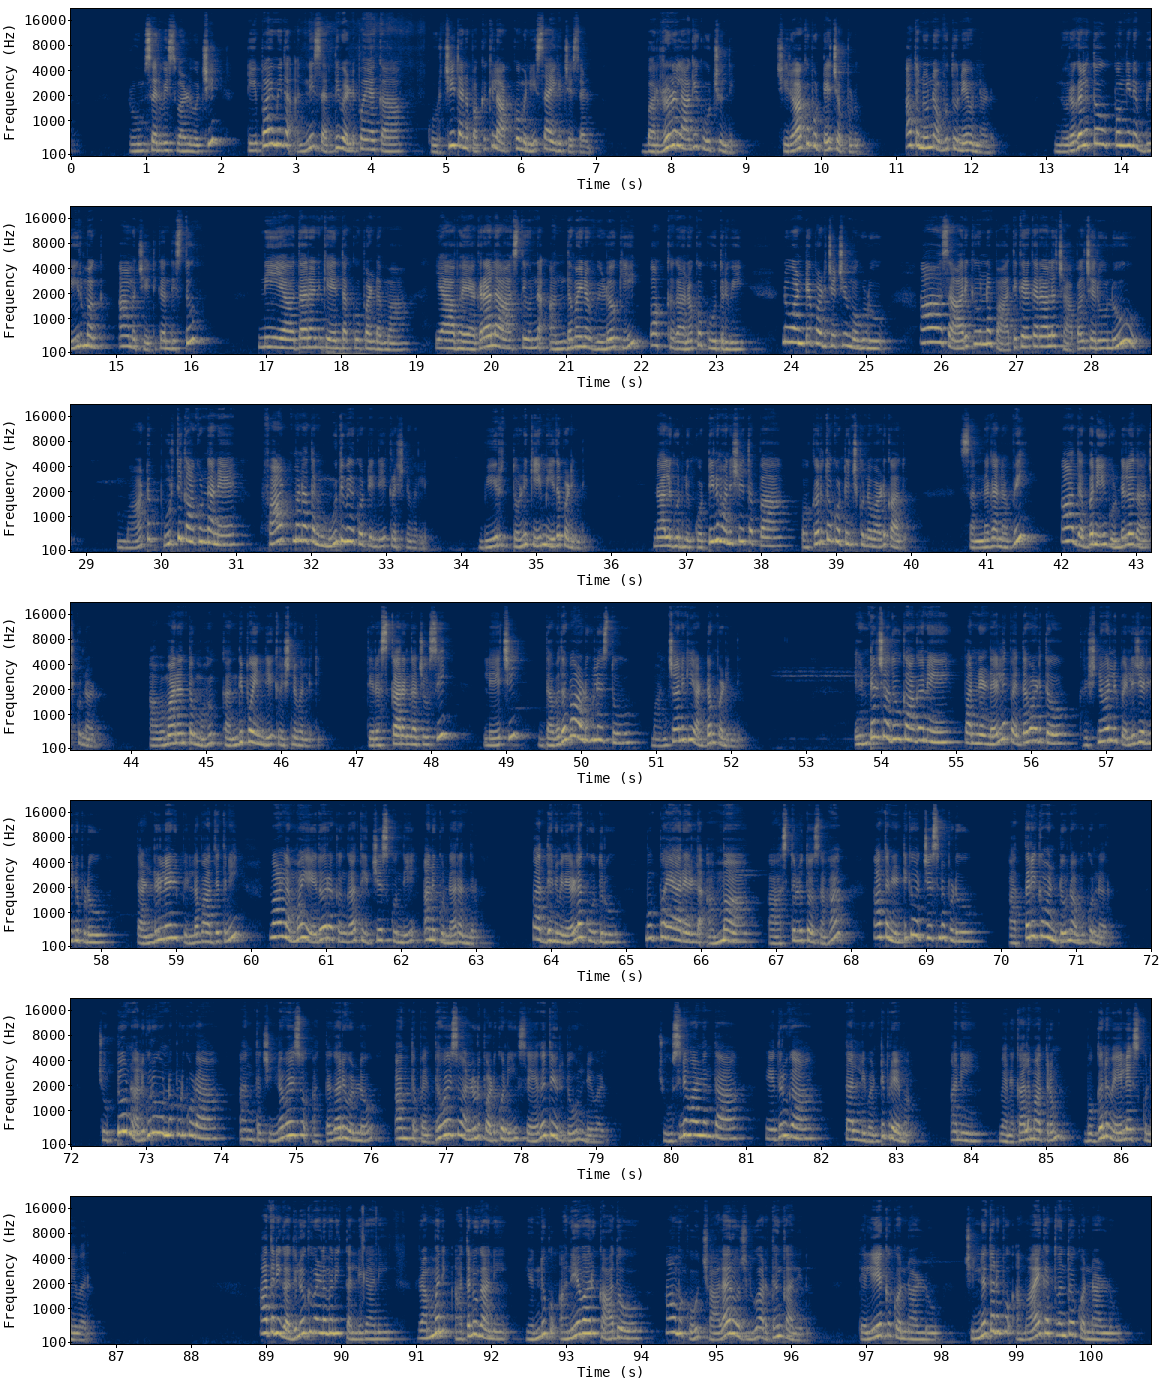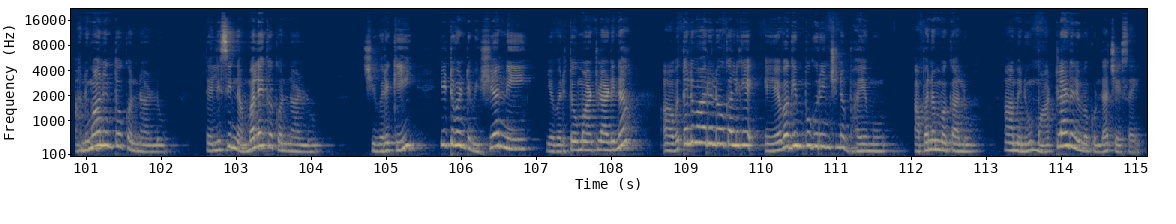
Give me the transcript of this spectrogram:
రూమ్ సర్వీస్ వాళ్ళు వచ్చి టీపాయ్ మీద అన్నీ సర్ది వెళ్ళిపోయాక కుర్చీ తన పక్కకి లాక్కోమని సాయిగ చేశాడు. బర్రున లాగి కూర్చుంది. చిరాకు పుట్టే చప్పుడు. అతను నవ్వుతూనే ఉన్నాడు. నురగలతో ఉప్పొంగిన బీర్ మగ్ ఆమె చేతికి అందిస్తూ నీ అవతారానికి ఏం తక్కువ పండమ్మా? యాభై ఎకరాల ఆస్తి ఉన్న అందమైన విడోకి ఒక్కగానొక్క కూతురివి. నువ్వంటే పడిచొచ్చే మొగుడు. ఆ సారికి ఉన్న పాతికెకరాల చేపల చెరువులు. మాట పూర్తి కాకుండానే ఫాట్మన్ అతను మూతి మీద కొట్టింది కృష్ణవల్లి బీర్ తొణికి మీద పడింది. నలుగురిని కొట్టిన మనిషే తప్ప ఒకరితో కొట్టించుకున్నవాడు కాదు. సన్నగా నవ్వి ఆ దెబ్బని గుండెలో దాచుకున్నాడు. అవమానంతో మొహం కందిపోయింది కృష్ణవల్లికి. తిరస్కారంగా చూసి లేచి దబదబా అడుగులేస్తూ మంచానికి అడ్డం పడింది. ఇంటర్ చదువు కాగానే పన్నెండేళ్ళ పెద్దవాడితో కృష్ణవల్లి పెళ్ళి జరిగినప్పుడు తండ్రి లేని పిల్ల బాధ్యతని వాళ్ళమ్మ ఏదో రకంగా తీర్చేసుకుంది అనుకున్నారు అందరూ పద్దెనిమిదేళ్ళ కూతురు ముప్పై ఆరేళ్ళ అమ్మ ఆస్తులతో సహా అతని ఇంటికి వచ్చేసినప్పుడు అత్తరికం అంటూ నవ్వుకున్నారు. చుట్టూ నలుగురు ఉన్నప్పుడు కూడా అంత చిన్న వయసు అత్తగారి ఒళ్ళో అంత పెద్ద వయసు అల్లుడు పడుకొని సేద తీరుతూ ఉండేవాడు. చూసిన వాళ్ళంతా ఎదురుగా తల్లి వంటి ప్రేమ అని వెనకాల మాత్రం బుగ్గన వేలేసుకునేవారు. అతని గదిలోకి వెళ్ళమని తల్లి గాని రమ్మని అతను గాని ఎందుకు అనేవారు కాదో ఆమెకు చాలా రోజులు అర్థం కాలేదు. తెలియక కొన్నాళ్ళు చిన్నతనపు అమాయకత్వంతో కొన్నాళ్ళు అనుమానంతో కొన్నాళ్ళు తెలిసి నమ్మలేక కొన్నాళ్ళు. చివరికి ఇటువంటి విషయాన్ని ఎవరితో మాట్లాడినా అవతలి వారిలో కలిగే ఏవగింపు గురించిన భయము అపనమ్మకాలు ఆమెను మాట్లాడనివ్వకుండా చేశాయి.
